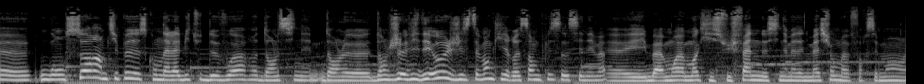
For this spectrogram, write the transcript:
euh, où on sort un petit peu de ce qu'on a l'habitude de voir dans le cinéma, dans le, dans le jeu vidéo, justement, qui ressemble plus au cinéma. Euh, et bah, moi, moi qui suis fan de cinéma d'animation, bah, forcément, euh,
